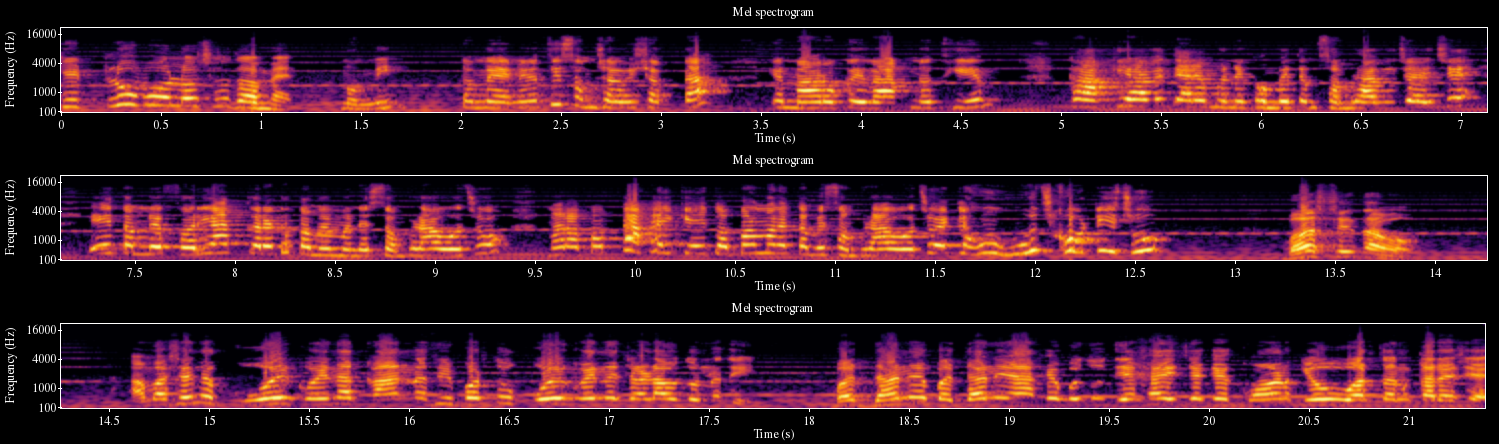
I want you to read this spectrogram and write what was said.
કેટલું બોલો છો તમે? મમ્મી તમે એને નથી સમજાવી શકતા? કે મારો કોઈ વાક નથી એમ. કાકી આવે ત્યારે મને ગમે તેમ સંભળાવી જાય છે. એ તમને ફરિયાદ કરે તો તમે મને સંભળાવો છો. મારા પપ્પા કઈ કહે તો પણ મને તમે સંભળાવો છો. એટલે હું હું જ ખોટી છું. બસ ચેતાઓ આમાં છે ને કોઈ કોઈના કાન નથી પડતું કોઈ કોઈને ચડાવતું નથી. બધાને બધાની આંખે બધું દેખાય છે કે કોણ કેવું વર્તન કરે છે.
